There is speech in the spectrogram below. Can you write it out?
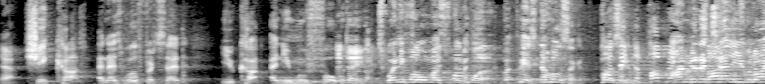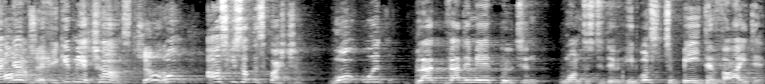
Yeah. she cut, and as Wilfred said, you cut and you move forward. Indeed. We've got 24 One- months to deliver. word. But Piers, no, hold a second. Hold I a think second. the public I'm going to tell you right apology. now, if you give me a chance, Sure. what, ask yourself this question. What would Vladimir Putin want us to do? He wants to be divided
